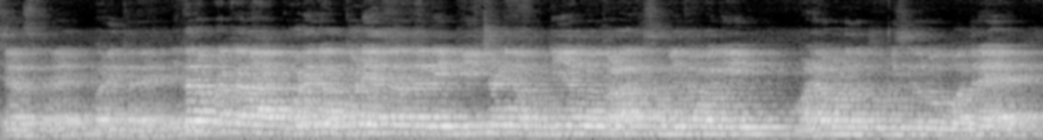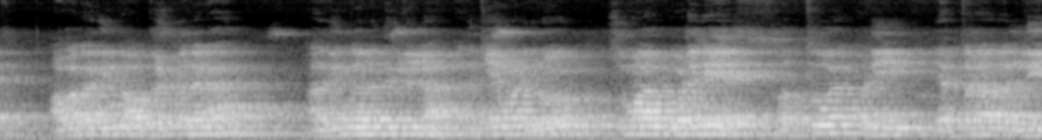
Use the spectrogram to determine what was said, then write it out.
ಸೇರಿಸ್ತಾರೆ ಬರೀತಾರೆ ಇದರ ಪ್ರಕಾರ ಗೋಡೆಗೆ ಹತ್ತಡಿ ಎತ್ತರದಲ್ಲಿ ಪೀಚಣಿನ ಪುಟಿಯನ್ನು ತಳಕ್ಕೆ ಸಮೇತವಾಗಿ ಮಳೆ ಹೊಡೆದು ತುಂಬಿಸಿದರು ಅಂದ್ರೆ ಅವಾಗ ರಿಂಗ್ ಅವ್ರು ಕಟ್ಟದಾಗ ಆ ರಿಂಗ್ ಅನ್ನೋದು ಇರ್ಲಿಲ್ಲ ಅದಕ್ಕೆ ಏನ್ ಮಾಡಿದ್ರು ಸುಮಾರು ಗೋಡೆಗೆ ಹತ್ತು ಅಡಿ ಎತ್ತರದಲ್ಲಿ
